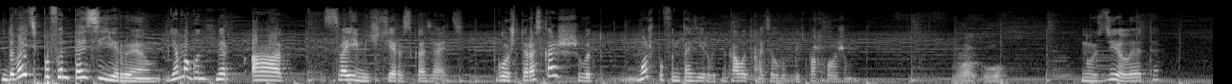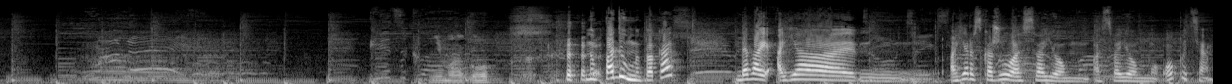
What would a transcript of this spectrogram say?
Ну, давайте пофантазируем. Я могу, например, о своей мечте рассказать. Гош, ты расскажешь, вот можешь пофантазировать, на кого ты хотел бы быть похожим? Могу. Ну, сделай это. Не могу. Ну, подумай пока. Давай, а я, а я расскажу о своем, о своем опыте.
